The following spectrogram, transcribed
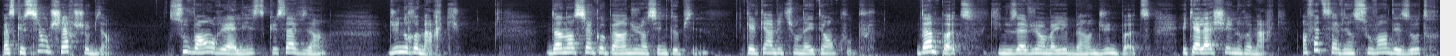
Parce que si on cherche bien, souvent on réalise que ça vient d'une remarque, d'un ancien copain, d'une ancienne copine, quelqu'un avec qui on a été en couple, d'un pote qui nous a vu en maillot de bain, d'une pote, et qui a lâché une remarque. En fait, ça vient souvent des autres.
